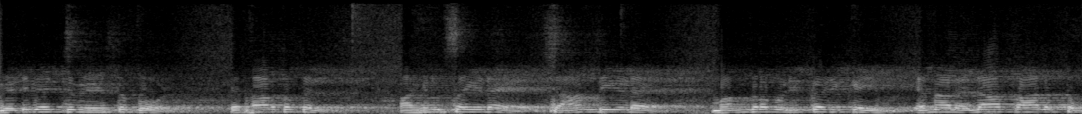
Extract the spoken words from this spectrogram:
വെടിവെച്ച് വീഴ്ത്തുമ്പോൾ യഥാർത്ഥത്തിൽ അഹിംസയുടെ ശാന്തിയുടെ മന്ത്രം ഉരുക്കഴിക്കുകയും എന്നാൽ എല്ലാ കാലത്തും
